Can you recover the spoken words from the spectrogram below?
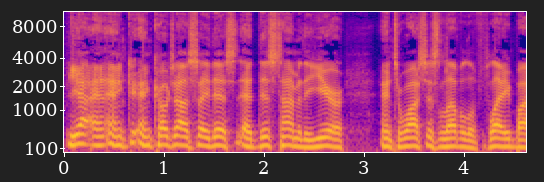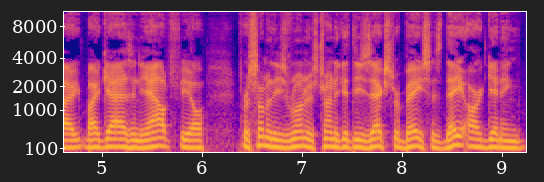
Yeah, and and, and coach, I'll say this: at this time of the year, and to watch this level of play by by guys in the outfield for some of these runners trying to get these extra bases, they are getting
